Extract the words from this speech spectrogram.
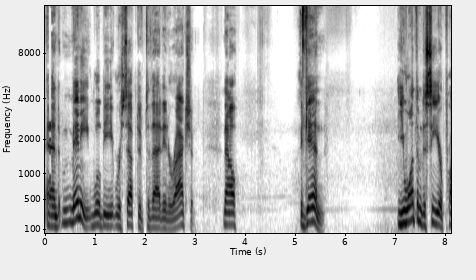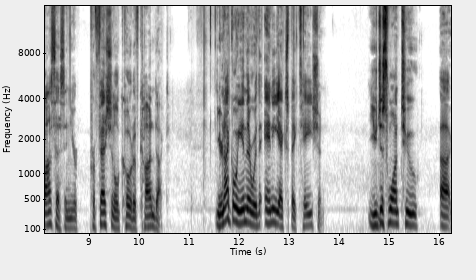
And many will be receptive to that interaction. Now, again, you want them to see your process and your professional code of conduct. You're not going in there with any expectation. You just want to uh,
